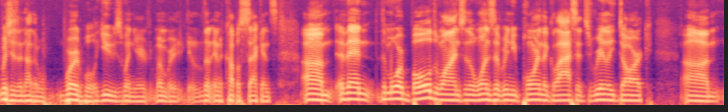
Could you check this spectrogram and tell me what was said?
which is another word we'll use when you're when we're in a couple seconds. Um, and then the more bold wines are the ones that when you pour in the glass, it's really dark. Um,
